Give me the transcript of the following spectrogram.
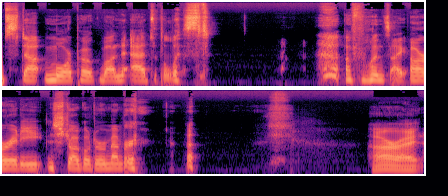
stuff, more Pokemon to add to the list of ones I already struggle to remember. All right.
